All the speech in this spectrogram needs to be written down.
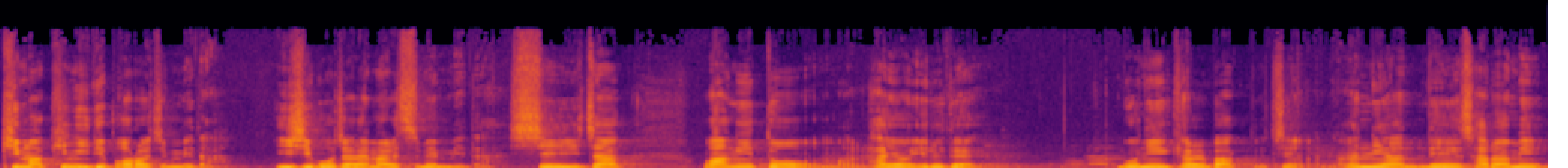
기막힌 일이 벌어집니다. 25절의 말씀입니다. 시작 왕이 또 말하여 이르되 문이 결박지 아니한 네 사람이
